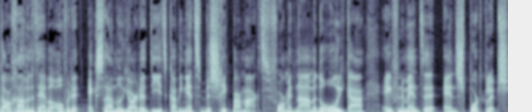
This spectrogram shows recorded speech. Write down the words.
Dan gaan we het hebben over de extra miljarden die het kabinet beschikbaar maakt voor met name de horeca, evenementen en sportclubs.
